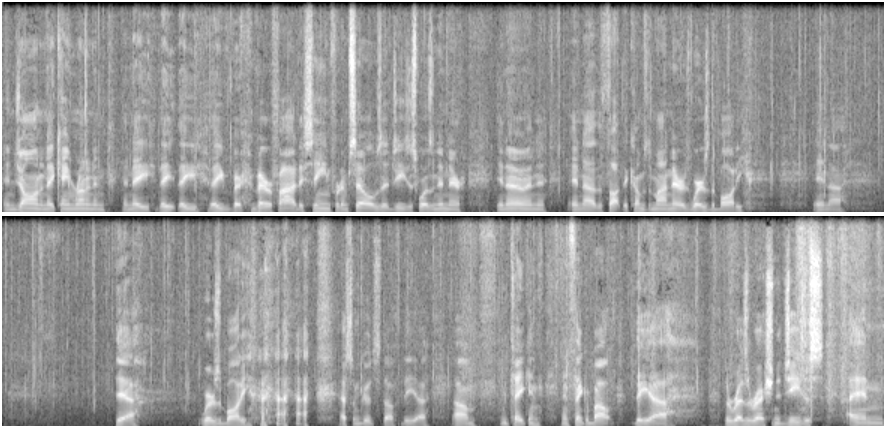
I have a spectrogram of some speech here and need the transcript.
and John and they came running and, and they, they, they, they verified, they seen for themselves that Jesus wasn't in there, you know, and, and uh, the thought that comes to mind there is where's the body? And uh, yeah, where's the body? That's some good stuff. The uh, um, we take and, and think about the uh, the resurrection of Jesus. And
